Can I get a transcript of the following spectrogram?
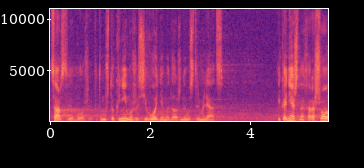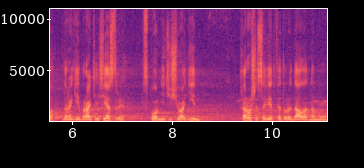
Царствия Божие, потому что к ним уже сегодня мы должны устремляться. И, конечно, хорошо, дорогие братья и сестры, вспомнить еще один хороший совет, который дал одному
